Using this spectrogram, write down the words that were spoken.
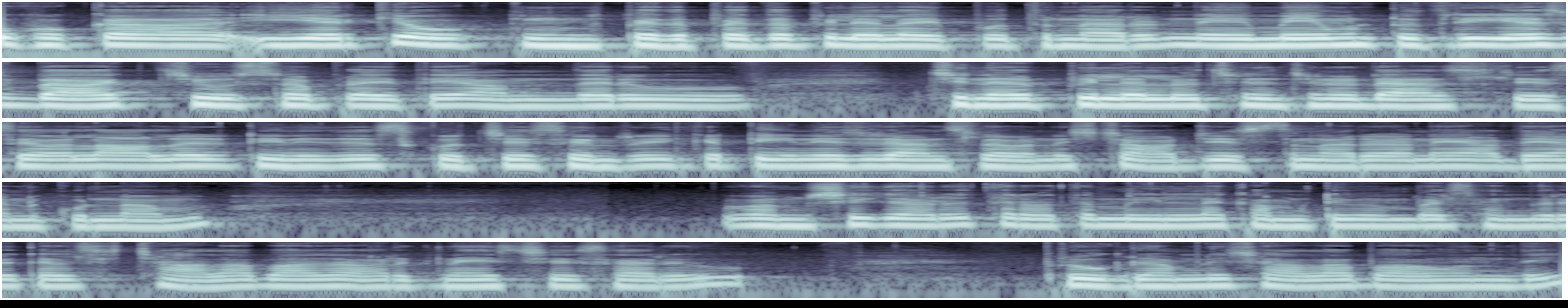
ఒక్కొక్క ఇయర్కి ఒక పెద్ద పెద్ద పిల్లలు అయిపోతున్నారు. నేను మేము టూ త్రీ ఇయర్స్ బ్యాక్ చూసినప్పుడు అయితే అందరూ చిన్న పిల్లలు చిన్న చిన్న డాన్స్ చేసేవాళ్ళు ఆల్రెడీ టీనేజర్స్కి వచ్చేసిండ్రు. ఇంకా టీనేజ్ డాన్స్లు అవన్నీ స్టార్ట్ చేస్తున్నారు అని అదే అనుకున్నాము. వంశీ గారు తర్వాత మిగిలిన కమిటీ మెంబర్స్ అందరూ కలిసి చాలా బాగా ఆర్గనైజ్ చేశారు. ప్రోగ్రామ్ని చాలా బాగుంది.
